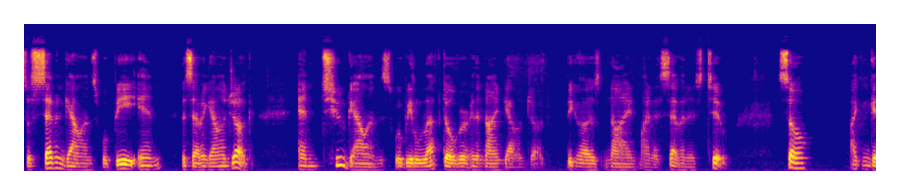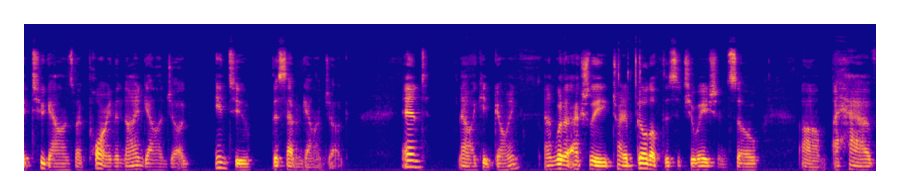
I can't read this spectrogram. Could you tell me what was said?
So 7 gallons will be in the 7 gallon jug and 2 gallons will be left over in the 9 gallon jug because 9 minus 7 is 2. So I can get 2 gallons by pouring the 9 gallon jug into the 7 gallon jug. And now I keep going. And I'm going to actually try to build up the situation. So um, I have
